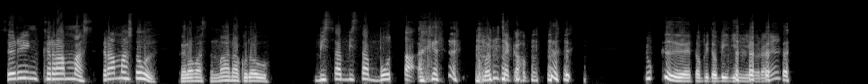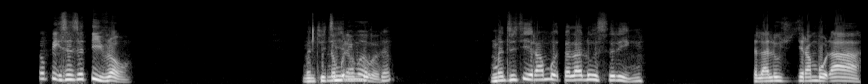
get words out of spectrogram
Sering keramas Keramas tu apa? Kalau mas mana aku tahu. Bisa-bisa botak Baru cakap Suka topik-topik gini orang eh? Topik sensitif tau Mencuci Nombor rambut. apa? Mencuci rambut terlalu sering. Selalu cuci rambut lah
